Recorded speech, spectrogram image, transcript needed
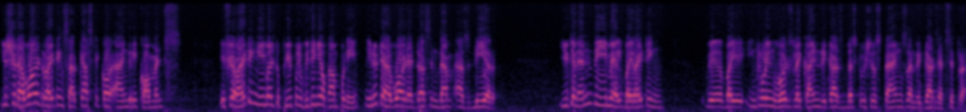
You should avoid writing sarcastic or angry comments. If you're writing email to people within your company, you need to avoid addressing them as dear. You can end the email by writing by including words like kind regards, best wishes, thanks, and regards, etc.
